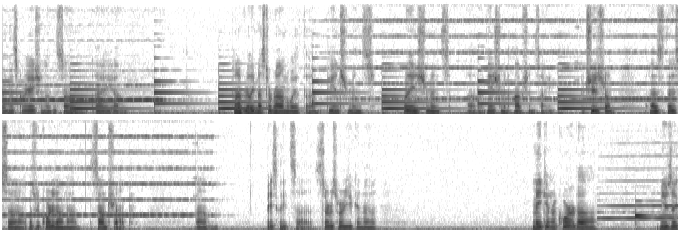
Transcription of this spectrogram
During this creation of the song, I um, kind of really messed around with uh, the instruments or the instruments, uh, the instrument options I could choose from, as this uh, was recorded on um, Soundtrap. Um, basically, it's a service where you can uh, make and record uh, music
